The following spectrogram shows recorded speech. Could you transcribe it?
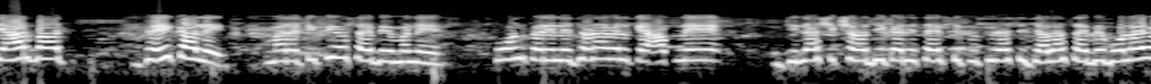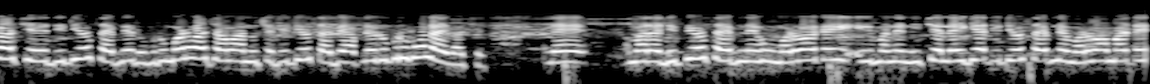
ત્યારબાદ ગઈકાલે મારા ટીપીઓ સાહેબે મને ફોન કરીને જણાવેલ કે આપને જિલ્લા શિક્ષણ અધિકારી સાહેબ શ્રી પૃથ્વીરાજસિંહ ઝાલા સાહેબે બોલાવ્યા છે. ડીડીઓ સાહેબને રૂબરૂ મળવા જવાનું છે. ડીડીઓ સાહેબે આપણે રૂબરૂ બોલાવ્યા છે. એટલે અમારા ડીપીઓ સાહેબને હું મળવા ગઈ, એ મને નીચે લઈ ગયા. ડીડીઓ સાહેબને મળવા માટે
